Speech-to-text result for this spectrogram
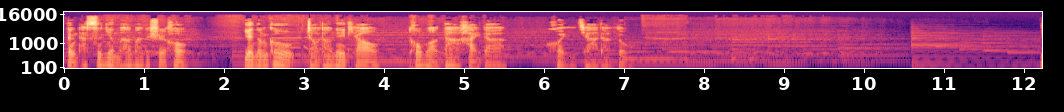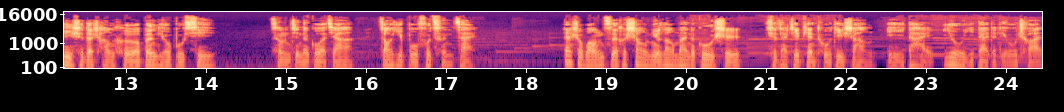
等她思念妈妈的时候，也能够找到那条通往大海的回家的路。历史的长河奔流不息，曾经的国家早已不复存在，但是王子和少女浪漫的故事却在这片土地上一代又一代的流传。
